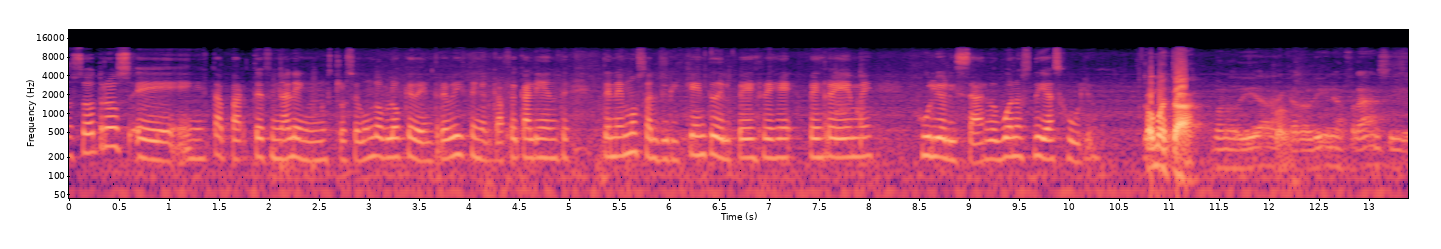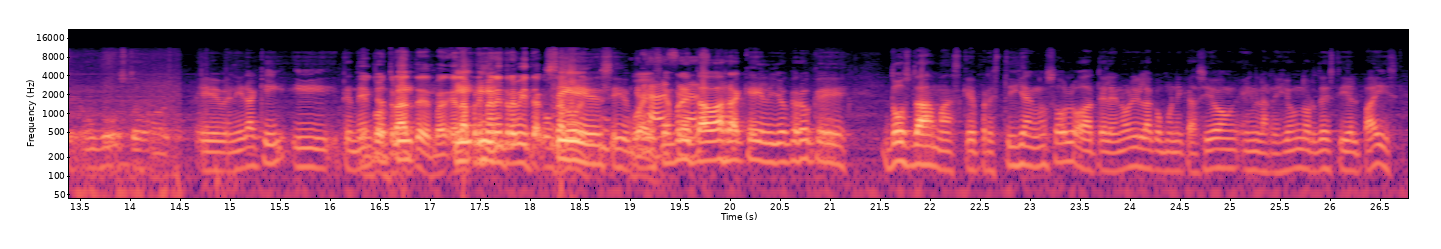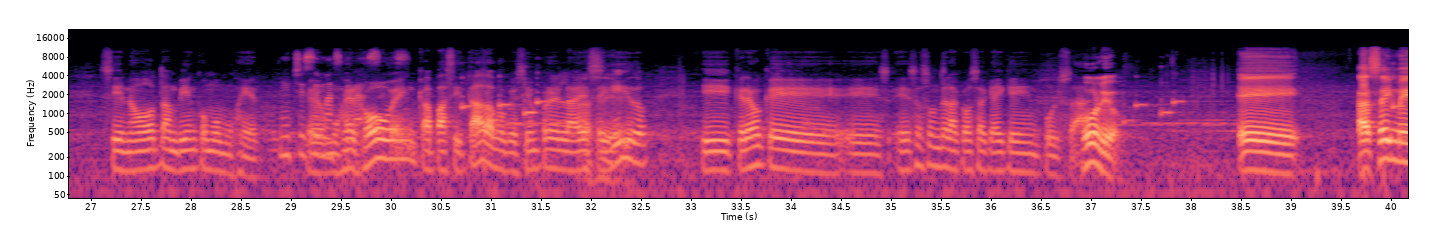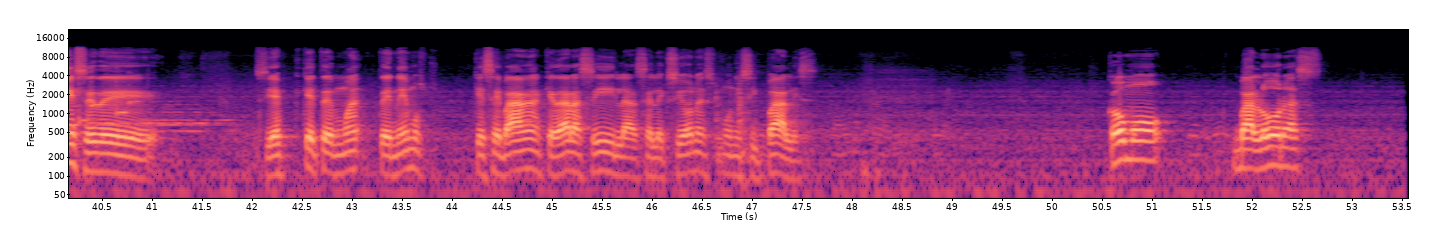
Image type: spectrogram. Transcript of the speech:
Nosotros eh, en esta parte final, en nuestro segundo bloque de entrevista en el Café Caliente, tenemos al dirigente del PRM, Julio Lizardo. Buenos días, Julio. ¿Cómo está? Buenos días, Carolina, Francis, un gusto eh, venir aquí y tener Encontrarte, en la primera entrevista con Carolina. Sí, sí, siempre estaba Raquel y yo creo que dos damas que prestigian no solo a Telenor y la comunicación en la región nordeste y el país, sino también como mujer. Muchísimas eh, Mujer joven, capacitada, porque siempre la he seguido. Y creo que esas son de las cosas que hay que impulsar. Julio, eh, a seis meses de, si es que tenemos que se van a quedar así las elecciones municipales, ¿cómo valoras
